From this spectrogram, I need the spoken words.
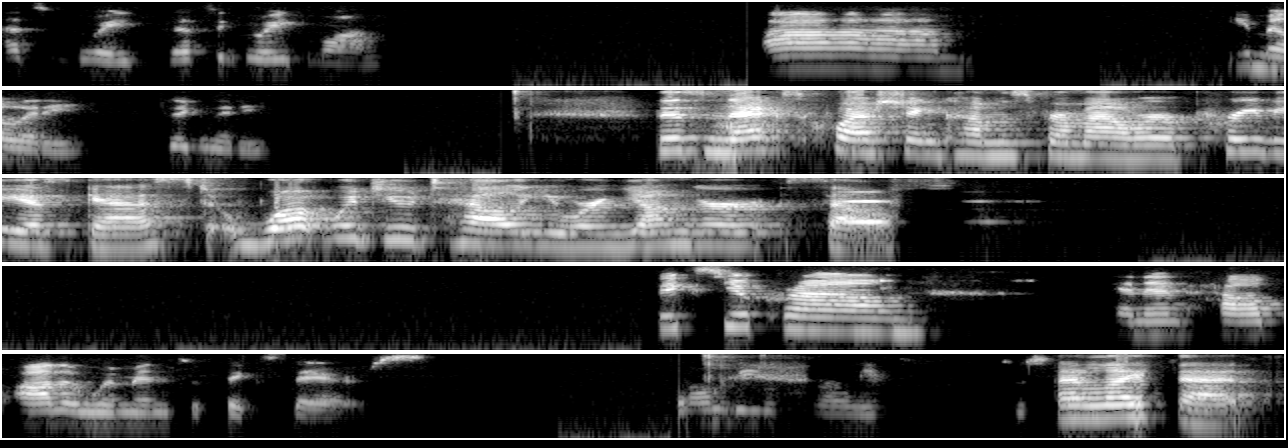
That's great. That's a great one. Um, humility, dignity. This next question comes from our previous guest. What would you tell your younger self? Fix your crown and then help other women to fix theirs. Don't be afraid. I like that.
